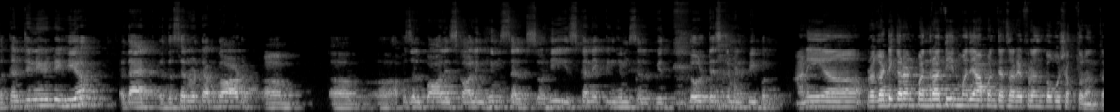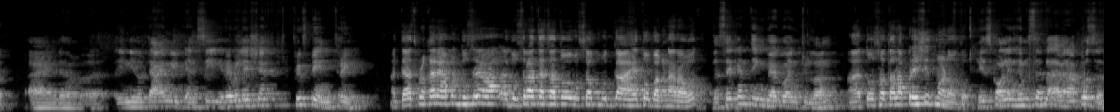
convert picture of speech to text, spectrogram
the continuity here that the servant of God apostle Paul is calling himself so he is connecting himself with the Old Testament people आणि प्रगटीकरण पंधरा तीन मध्ये आपण त्याचा रेफरन्स बघू शकतो नंतर. And in your time you can see Revelation fifteen three आणि त्याचप्रकारे आपण दुसऱ्या दुसरा त्याचा जो सब मुद्दा आहे तो बघणार आहोत. The second thing we are going to learn तो स्वतःला प्रेषित म्हणतो he is calling himself an apostle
